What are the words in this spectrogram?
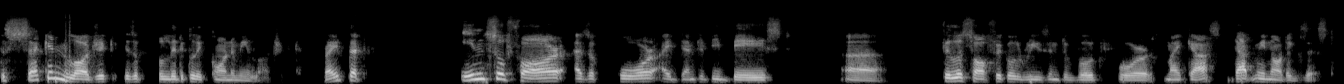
The second logic is a political economy logic, right? That insofar as a core identity based uh, philosophical reason to vote for my caste, that may not exist.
